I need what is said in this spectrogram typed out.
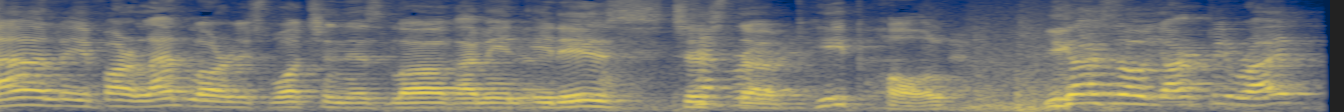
And if our landlord is watching this vlog, I mean, it is just Temporary. a peephole. You guys know Jarppi, right?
